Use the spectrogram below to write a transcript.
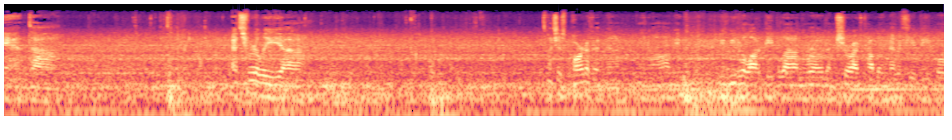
and uh, that's really uh, that's just part of it, man. You know, I mean, you meet a lot of people out on the road. I'm sure I've probably met a few people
